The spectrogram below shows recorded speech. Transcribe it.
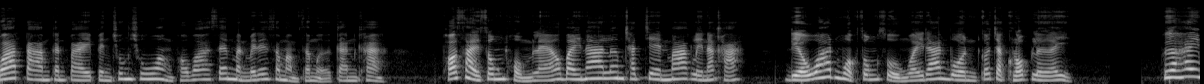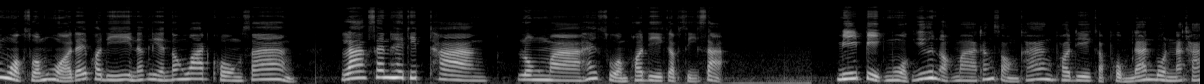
วาดตามกันไปเป็นช่วงๆ เพราะว่าเส้นมันไม่ได้สม่ำเสมอกันค่ะ เพราะใส่ทรงผมแล้วใบหน้าเริ่มชัดเจนมากเลยนะคะ เดี๋ยววาดหมวกทรงสูงไว้ด้านบนก็จะครบเลย เพื่อให้หมวกสวมหัวได้พอดีนักเรียนต้องวาดโครงสร้าง ลากเส้นให้ทิศทาง ลงมาให้สวมพอดีกับศีรษะ มีปีกหมวกยื่นออกมาทั้งสองข้างพอดีกับผมด้านบนนะคะ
